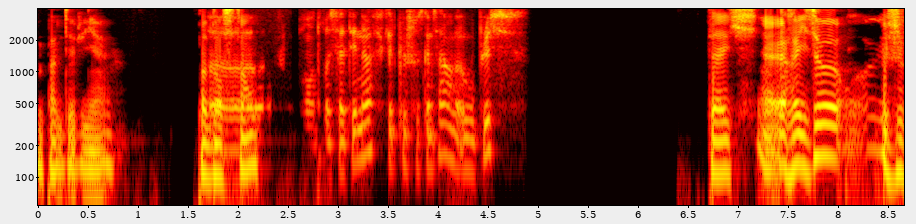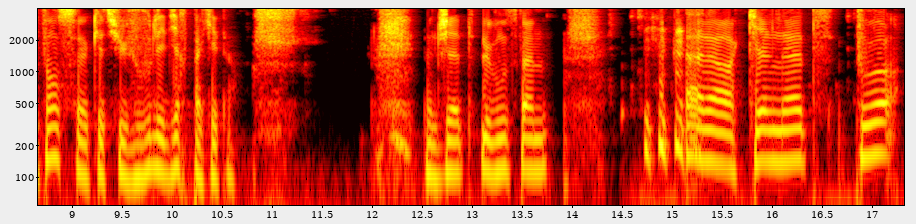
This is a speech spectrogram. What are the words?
on parle de lui euh, pendant ce Euh, temps. Entre 7 et 9, quelque chose comme ça, ou plus. Tac. Euh, Reizo, je pense que tu voulais dire Paqueta. Dans le chat, le bon spam. Alors, quelle note pour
